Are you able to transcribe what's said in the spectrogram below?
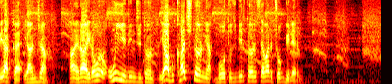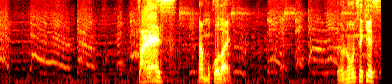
Bir dakika yanacağım. Hayır hayır o 17. turn. Ya bu kaç turn ya? Bu 31 turn ise var ya çok gülerim. Ses. Tamam bu kolay. Turn 18.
